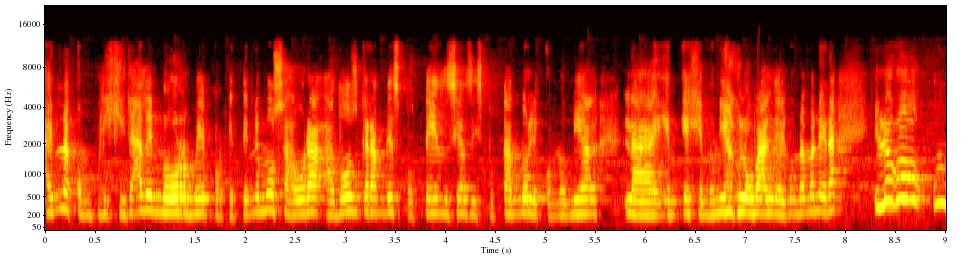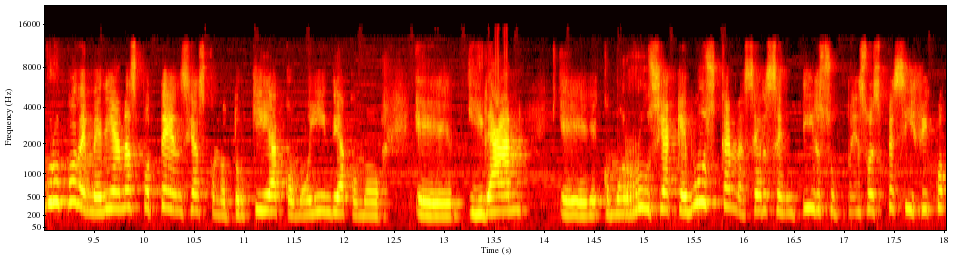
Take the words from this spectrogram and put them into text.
hay una complejidad enorme, porque tenemos ahora a dos grandes potencias disputando la economía, la hegemonía global de alguna manera, y luego un grupo de medianas potencias como Turquía, como India, como eh, Irán, eh, como Rusia que buscan hacer sentir su peso específico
